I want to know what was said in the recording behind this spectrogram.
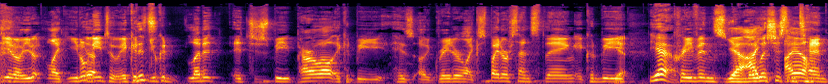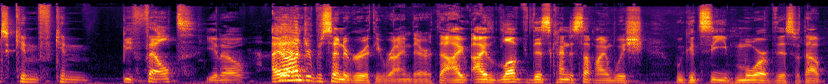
you know, you don't, like you don't Yeah, need to. It could this- you could let it it just be parallel. It could be his a greater like spider sense thing. It could be Yeah. Yeah. Kraven's Yeah, I- malicious I, uh, intent can can be felt. You know. I 100% agree with you, Ryan. There, that I I love this kind of stuff. I wish we could see more of this without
